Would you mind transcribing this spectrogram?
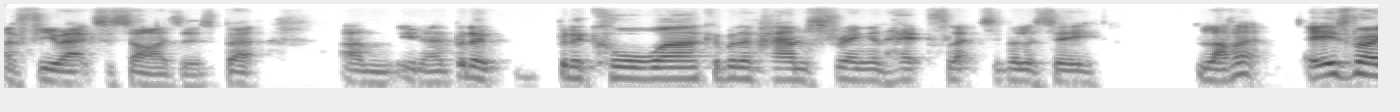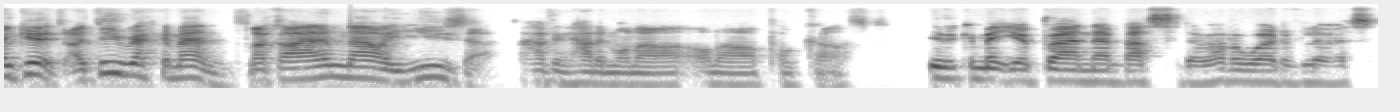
a few exercises, but um, you know, a bit of bit of core work, a bit of hamstring and hip flexibility. Love it. It is very good. I do recommend. Like I am now a user, having had him on our on our podcast. If we can make you a brand ambassador, have a word of Lewis.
